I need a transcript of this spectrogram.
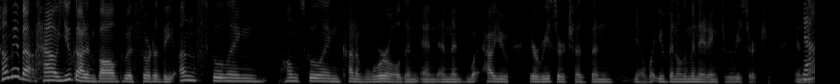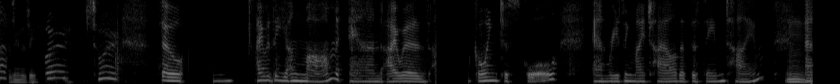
tell me about how you got involved with sort of the unschooling, homeschooling kind of world, and and and then what, how you your research has been, you know, what you've been illuminating through research in Yeah, that community. sure, sure. So I was a young mom and I was going to school and raising my child at the same time. Mm, And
